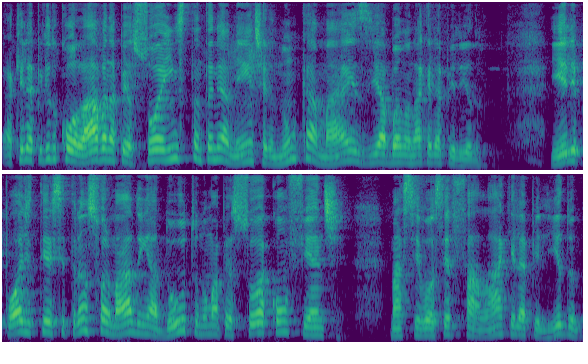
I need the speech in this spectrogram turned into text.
aquele apelido colava na pessoa instantaneamente, ele nunca mais ia abandonar aquele apelido. E ele pode ter se transformado em adulto numa pessoa confiante. Mas se você falar aquele apelido,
